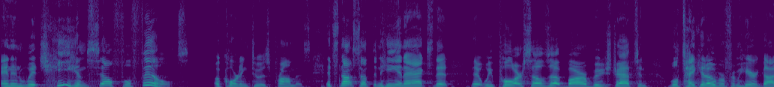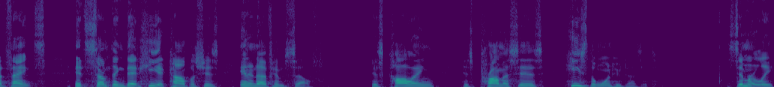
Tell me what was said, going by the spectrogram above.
and in which he himself fulfills according to his promise. It's not something he enacts that, that we pull ourselves up by our bootstraps and we'll take it over from here, God thanks. It's something that he accomplishes in and of himself. His calling, his promises, He's the one who does it. Similarly,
